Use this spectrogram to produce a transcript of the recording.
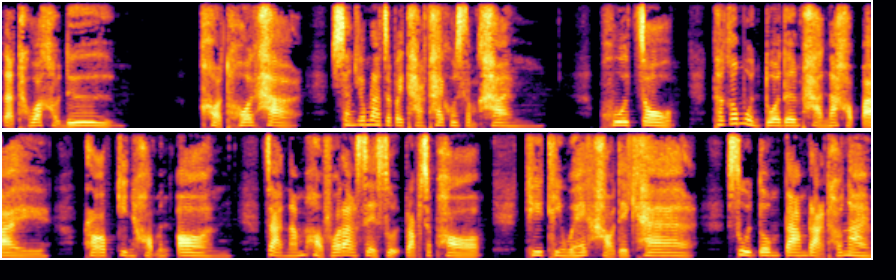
แต่ทว่าเขาดื้อ ขอโทษค่ะ ฉันกำลังจะไปทักทายคนสำคัญ พูดจบ เธอก็หมุนตัวเดินผ่านหน้าเขาไป พร้อมกลิ่นหอมมันอ่อน จากน้ำหอมฝรั่งเศสสูตรรับเฉพาะ ที่ทิ้งไว้ให้เขาได้แค่ สูตรดมตามหลักเท่านั้น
